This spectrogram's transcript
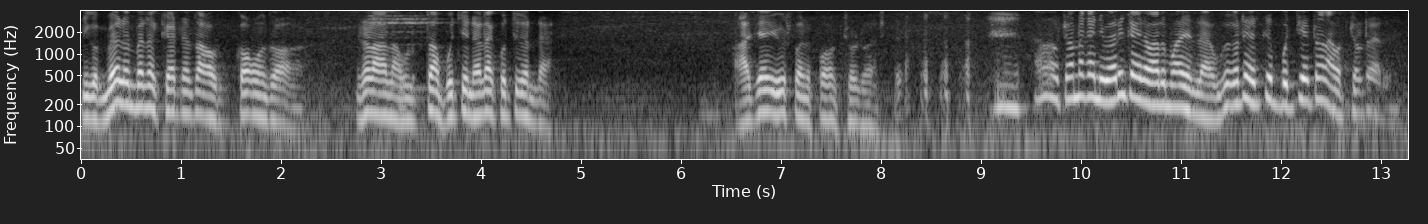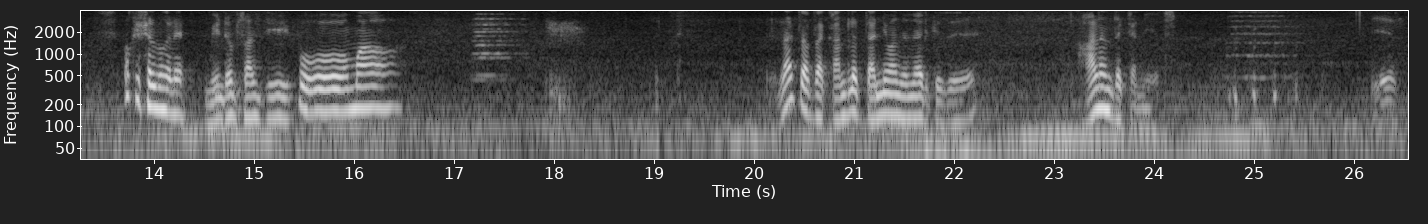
நீங்கள் மேலும் மேலும் கேட்டது தான் அவருக்கு கோபம் என்னடா நான் அவனுக்கு தான் புத்தி நிறையா கொடுத்துக்கிறேன் அதே யூஸ் பண்ணி போன்னு சொல்லுவார். அவர் சொன்னாக்கா நீ வெறும் கையில் வர மாதிரி இல்லை. உங்கள்கிட்ட இருக்க புத்தியை தான் அவர் சொல்கிறாரு ஓகே செல்வங்களே மீண்டும் சந்திப்போமா? என்ன தாத்தா கண்ணில் தண்ணி வந்துன்னே இருக்குது? ஆனந்த கண்ணீர். எஸ்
